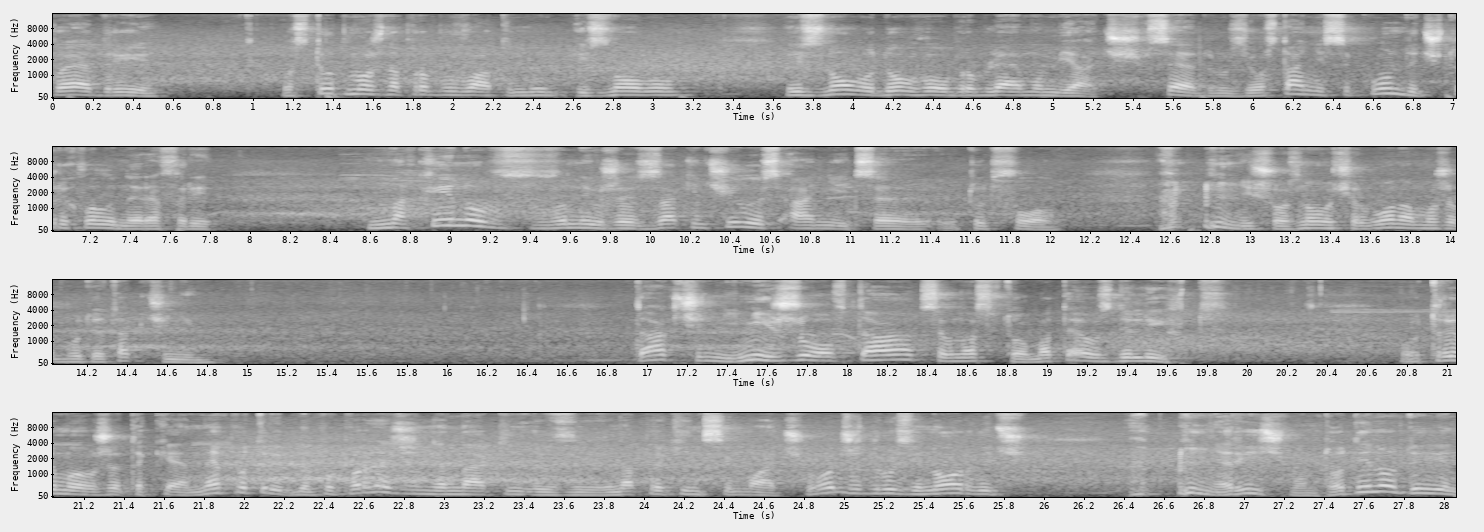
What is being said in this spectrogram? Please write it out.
Педрі. Ось тут можна пробувати. Ну і знову, і знову довго обробляємо м'яч. Все, друзі, останні секунди, 4 хвилини рефері накинув, вони вже закінчились. А ні, це тут фол. І що, знову червона може бути, так чи ні? Так чи ні? Ні, жовта. Це в нас хто? Матеус Деліхт. Отримав вже таке непотрібне попередження на, наприкінці матчу. Отже, друзі, Норвіч, Річмонд 1-1.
